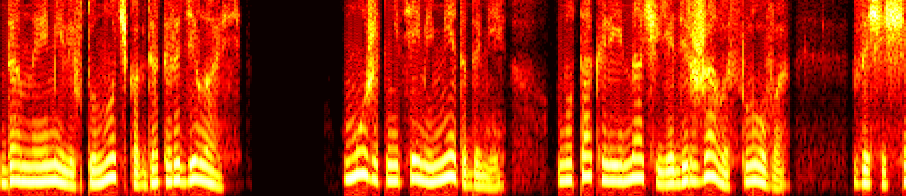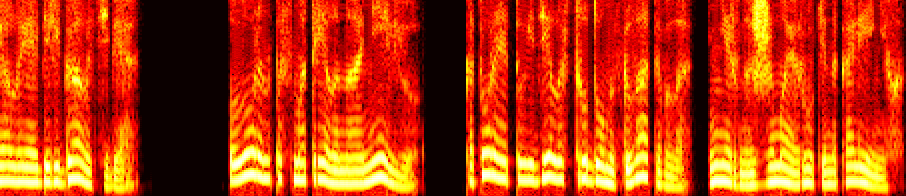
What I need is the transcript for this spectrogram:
данное Эмили в ту ночь, когда ты родилась. Может, не теми методами, но так или иначе я держала слово, защищала и оберегала тебя. Лорен посмотрела на Амелию, которая то и дело с трудом сглатывала, нервно сжимая руки на коленях,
